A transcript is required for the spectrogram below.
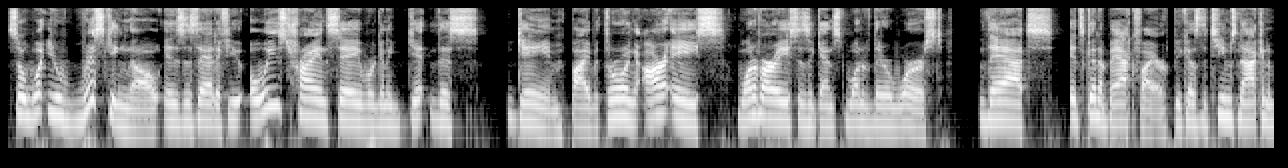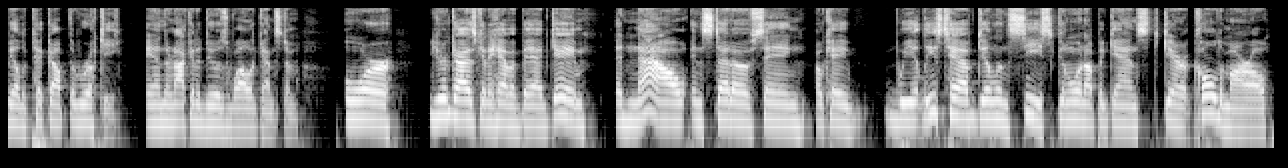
So what you're risking though is is that if you always try and say we're going to get this game by throwing our ace, one of our aces against one of their worst, that it's going to backfire because the team's not going to be able to pick up the rookie and they're not going to do as well against him. Or your guy's going to have a bad game. And now, instead of saying, okay, we at least have Dylan Cease going up against Gerrit Cole tomorrow,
